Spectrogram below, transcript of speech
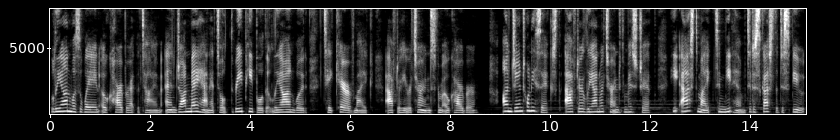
Leon was away in Oak Harbor at the time, and John Mahan had told three people that Leon would take care of Mike after he returns from Oak Harbor. On June 26th, after Leon returned from his trip, he asked Mike to meet him to discuss the dispute.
